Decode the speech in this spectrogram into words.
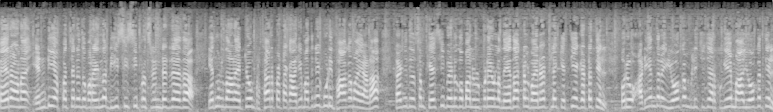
പേരാണ് എൻ ഡി അപ്പച്ചൻ എന്ന് പറയുന്ന ഡി സി സി പ്രസിഡന്റിന്റെത് എന്നുള്ളതാണ് ഏറ്റവും പ്രധാനപ്പെട്ട കാര്യം. അതിന്റെ കൂടി ഭാഗമായാണ് കഴിഞ്ഞ ദിവസം കെ സി വേണുഗോപാൽ ഉൾപ്പെടെയുള്ള നേതാക്കൾ വയനാട്ടിലേക്ക് എത്തിയ ഘട്ടത്തിൽ ഒരു അടിയന്തര യോഗം വിളിച്ചു ചേർക്കുകയും ആ യോഗത്തിൽ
